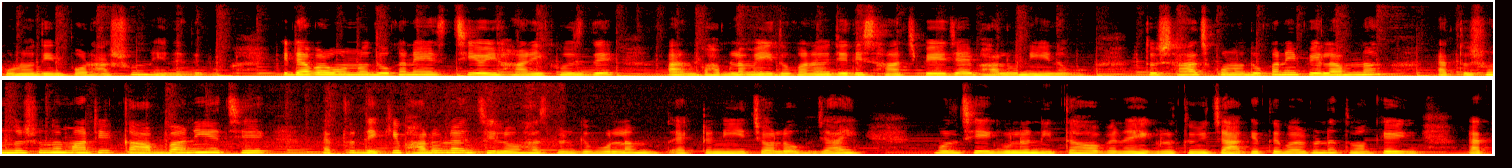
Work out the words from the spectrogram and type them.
পনেরো দিন পর আসুন, এনে দেবো। এটা আবার অন্য দোকানে এসছি, ওই হাঁড়ি খুঁজতে। আর ভাবলাম এই দোকানেও যদি সাজ পেয়ে যায় ভালো নিয়ে নেব। তো সাজ কোনো দোকানেই পেলাম না। এত সুন্দর সুন্দর মাটির কাপ বানিয়েছে, এত দেখে ভালো লাগছিল। হাজব্যান্ডকে বললাম, একটা নিয়ে চলো, যাই। বলছি, এগুলো নিতে হবে না, এগুলো তুমি চা খেতে পারবে না, তোমাকে এত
